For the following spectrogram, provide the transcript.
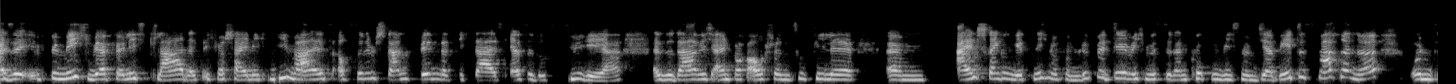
also für mich wäre völlig klar, dass ich wahrscheinlich niemals auf so einem Stand bin, dass ich da als Erste durchs Ziel gehe. Also da habe ich einfach auch schon zu viele ähm, Einschränkungen jetzt nicht nur vom Lipidem, ich müsste dann gucken, wie ich es mit dem Diabetes mache, ne? Und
